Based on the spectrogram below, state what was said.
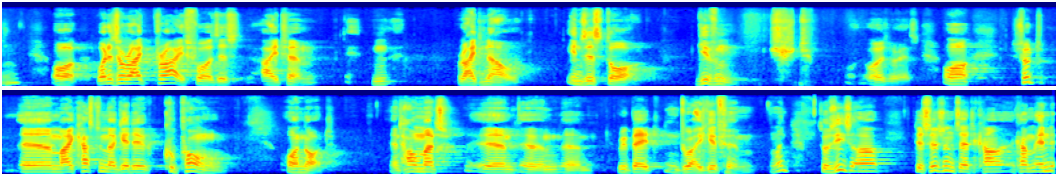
Hmm? Or what is the right price for this item? right now in this store, given all the rest? Or should uh, my customer get a coupon or not? And how much um, um, um, rebate do I give him? Right? So these are decisions that come in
